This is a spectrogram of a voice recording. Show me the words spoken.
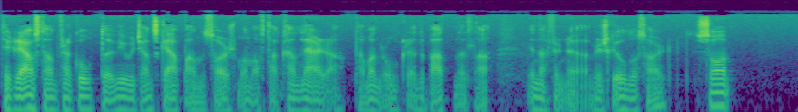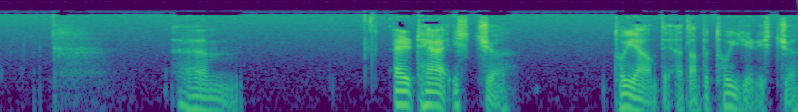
teker avstand fra gode, vi vil ikke skapa han sår som man ofta kan læra, ta man er unger eller baden eller innenfor vi skole og sart. Så um, er det ikke tøyende, eller betøyer ikke,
